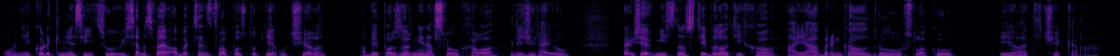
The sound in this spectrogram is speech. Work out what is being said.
Po několik měsíců jsem své obecenstvo postupně učil, aby pozorně naslouchalo, když hraju, takže v místnosti bylo ticho a já brnkal druhou sloku Violet čeká.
